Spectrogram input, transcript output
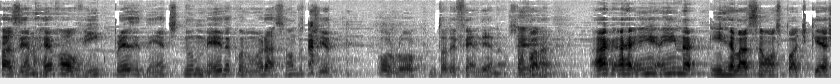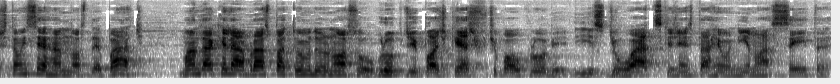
fazendo revolvinho com o presidente no meio da comemoração do título. Ô, louco, não tô defendendo, não. Só É. falando. A- a- ainda em relação aos podcasts, estão encerrando nosso debate. Mandar aquele abraço pra turma do nosso grupo de podcast Futebol Clube Isso. de Whats, que a gente está reunindo, uma seita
